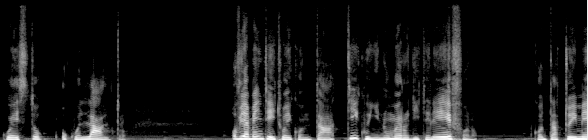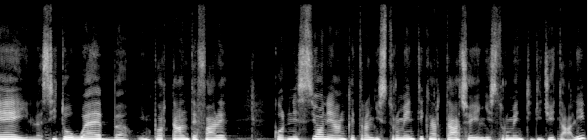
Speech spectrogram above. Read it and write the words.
questo o quell'altro. Ovviamente i tuoi contatti, quindi numero di telefono, contatto email, sito web, importante fare connessione anche tra gli strumenti cartacei e gli strumenti digitali.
